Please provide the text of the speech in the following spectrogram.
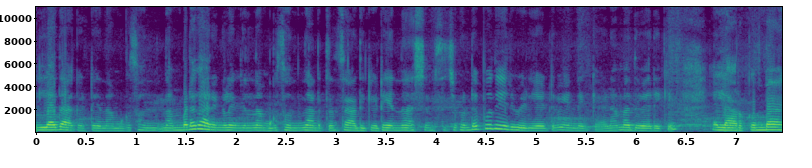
ഇല്ലാതാകട്ടെ. നമുക്ക് നമ്മുടെ കാര്യങ്ങളെങ്കിലും നമുക്ക് സ്വന്തം നടത്താൻ സാധിക്കട്ടെ എന്ന് ആശംസിച്ചുകൊണ്ട് പുതിയൊരു വീഡിയോ ആയിട്ട് വീണ്ടും കാണാം. അതുവരേക്കും എല്ലാവർക്കും ബൈ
